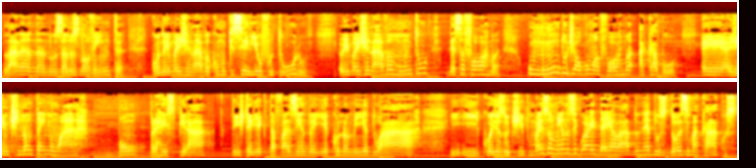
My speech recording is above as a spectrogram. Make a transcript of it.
lá na, na, nos anos 90, quando eu imaginava como que seria o futuro, eu imaginava muito dessa forma. O mundo, de alguma forma, acabou. É, a gente não tem um ar bom para respirar. A gente teria que estar tá fazendo aí economia do ar e, e, coisas do tipo, mais ou menos igual a ideia lá do, né, dos 12 macacos,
